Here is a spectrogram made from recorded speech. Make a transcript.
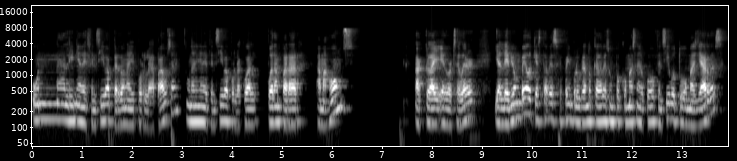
una línea defensiva, perdón ahí por la pausa, una línea defensiva por la cual puedan parar a Mahomes, a Clyde Edwards Heller y a Le'Veon Bell, que esta vez se fue involucrando cada vez un poco más en el juego ofensivo, tuvo más yardas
